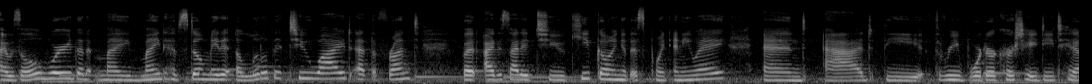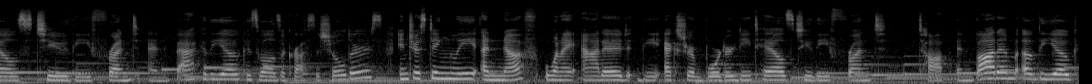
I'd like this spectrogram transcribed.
I was a little worried that it might have still made it a little bit too wide at the front but I decided to keep going at this point anyway and add the three border crochet details to the front and back of the yoke as well as across the shoulders. Interestingly enough, when I added the extra border details to the front top and bottom of the yoke,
